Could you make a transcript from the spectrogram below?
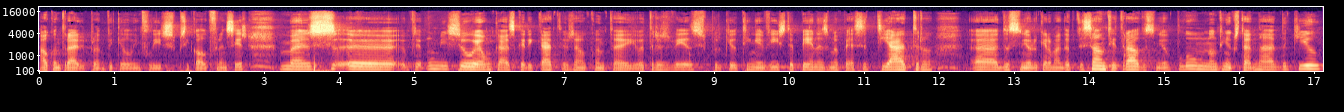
ao contrário, pronto, daquele infeliz psicólogo francês, mas, uh, por exemplo, o Michaud é um caso caricato, eu já o contei outras vezes, porque eu tinha visto apenas uma peça de teatro uh, do senhor, que era uma adaptação teatral do senhor Plume, não tinha gostado nada daquilo,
